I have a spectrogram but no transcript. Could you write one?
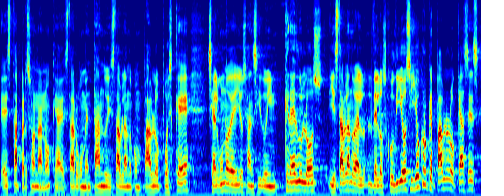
esta persona ¿no? que está argumentando y está hablando con Pablo, pues que si alguno de ellos han sido incrédulos y está hablando de los judíos, y yo creo que Pablo lo que hace es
